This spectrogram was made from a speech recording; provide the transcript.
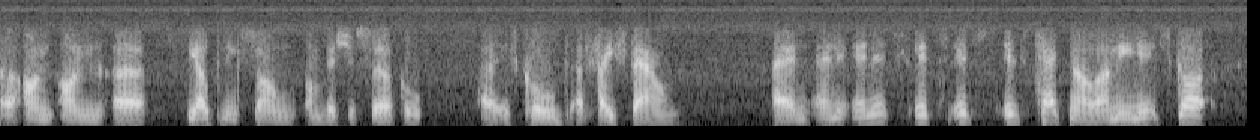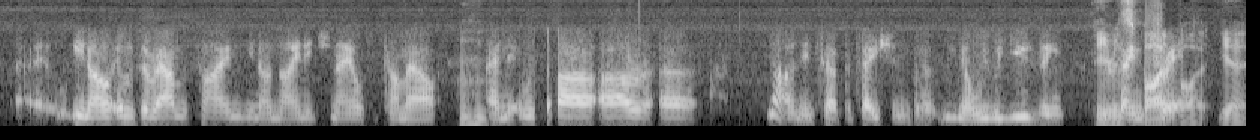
uh, on on uh, the opening song on Vicious Circle uh, is called uh, Face Down, and and and it's it's it's it's techno. I mean, it's got. Uh, you know, it was around the time you know Nine Inch Nails had come out, Mhm. and it was our, our uh, not an interpretation, but you know we were using You're the same inspired trick, by it. Yeah,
